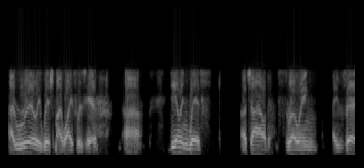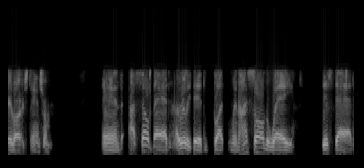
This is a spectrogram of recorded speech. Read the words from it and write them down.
I really wish my wife was here, uh, dealing with a child throwing a very large tantrum. And I felt bad, I really did. But when I saw the way this dad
